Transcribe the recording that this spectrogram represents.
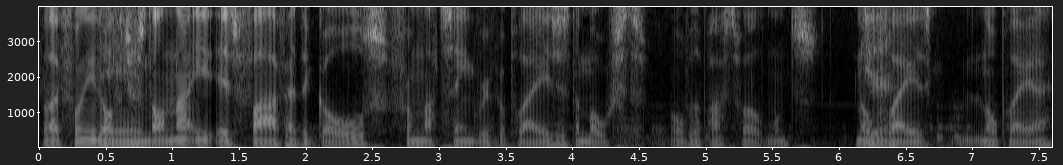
Well, funny enough, just Um, on that, he- his five-headed goals from that same group of players is the most over the past 12 months. No Yeah. players, no player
